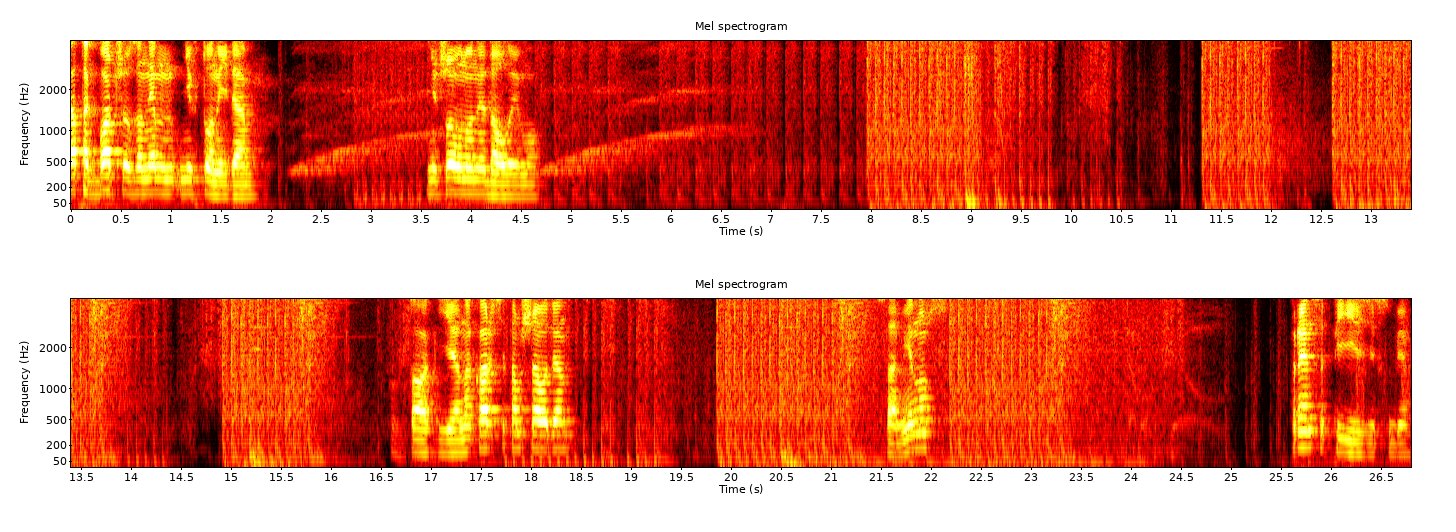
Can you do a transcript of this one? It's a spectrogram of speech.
Я так бачу, за ним ніхто не йде. Нічого воно не дало йому. Так, є на карті там ще один. Все, мінус. В принципі, ізі собі.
